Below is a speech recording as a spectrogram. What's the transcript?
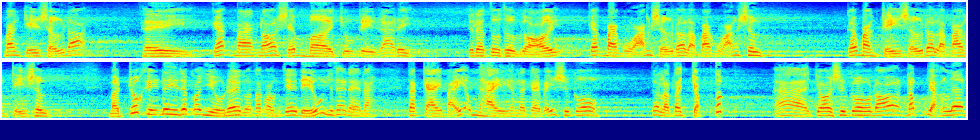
ban trị sự đó, thì các ban đó sẽ mời trụ trì ra đi. Cho nên tôi thường gọi các ban quản sự đó là ban quản sư. Các ban trị sự đó là ban trị sư. Mà trước khi đi đó có nhiều nơi người ta còn chơi điểu như thế này nè. Ta cài bẫy ông thầy hay là cài bẫy sư cô. Tức là ta chọc tức à, cho sư cô đó đóng giận lên.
